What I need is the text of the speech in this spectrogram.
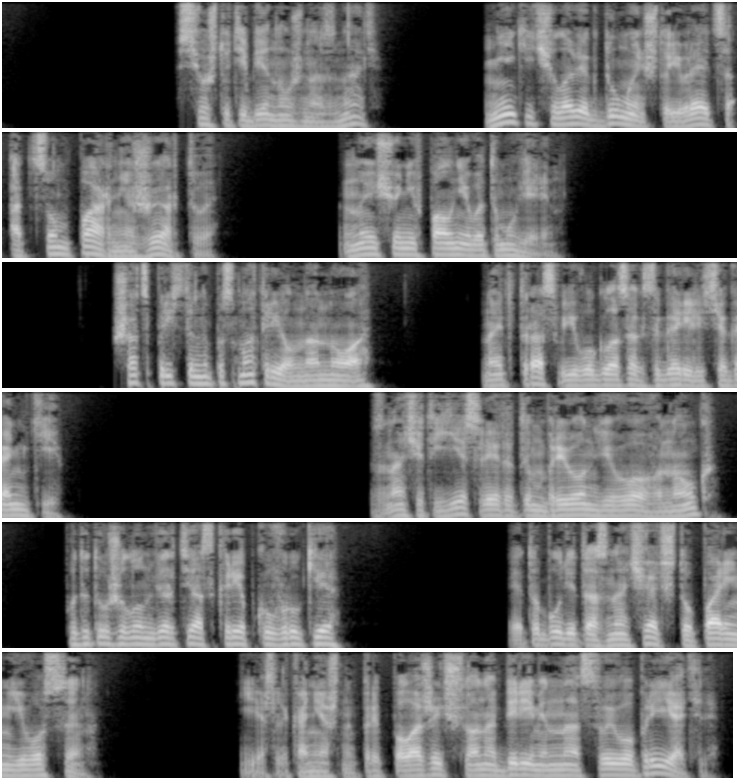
Все, что тебе нужно знать. Некий человек думает, что является отцом парня жертвы, но еще не вполне в этом уверен. Шац пристально посмотрел на Ноа. На этот раз в его глазах загорелись огоньки. «Значит, если этот эмбрион его внук», — подытожил он, вертя скрепку в руке, — «это будет означать, что парень его сын. Если, конечно, предположить, что она беременна от своего приятеля.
